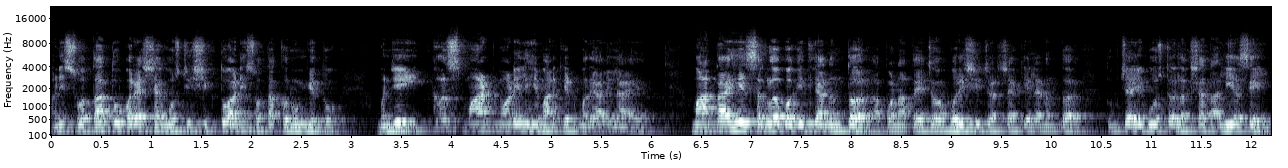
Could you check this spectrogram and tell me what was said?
आणि स्वतः तो बऱ्याचशा गोष्टी शिकतो आणि स्वतः करून घेतो. म्हणजे इतकं स्मार्ट मॉडेल हे मार्केटमध्ये आलेलं आहे. मग आता हे सगळं बघितल्यानंतर आपण आता याच्यावर बरीचशी चर्चा केल्यानंतर तुमच्या एक गोष्ट लक्षात आली असेल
